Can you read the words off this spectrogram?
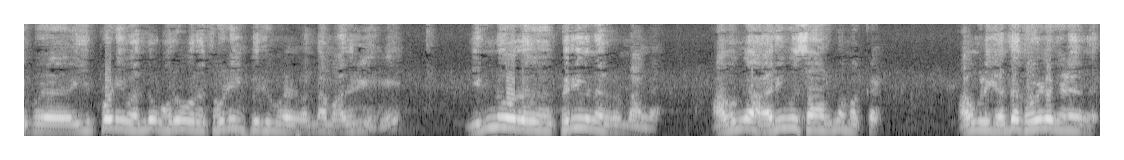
இப்போ இப்படி வந்து ஒரு ஒரு தொழில் பிரிவுகள் வந்த மாதிரி இன்னொரு பிரிவினர் இருந்தாங்க. அவங்க அறிவு சார்ந்த மக்கள். அவங்களுக்கு எந்த தொழிலும் கிடையாது.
